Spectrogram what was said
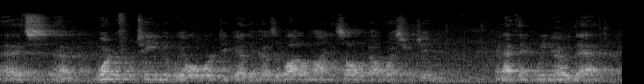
it's a wonderful team that we all work together because the bottom line is all about West Virginia. And I think we know that.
